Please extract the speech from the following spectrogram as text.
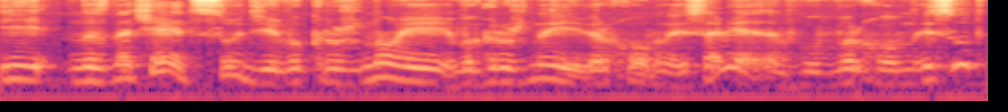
и назначает судей в окружной, в окружный Верховный, совет, в Верховный суд,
